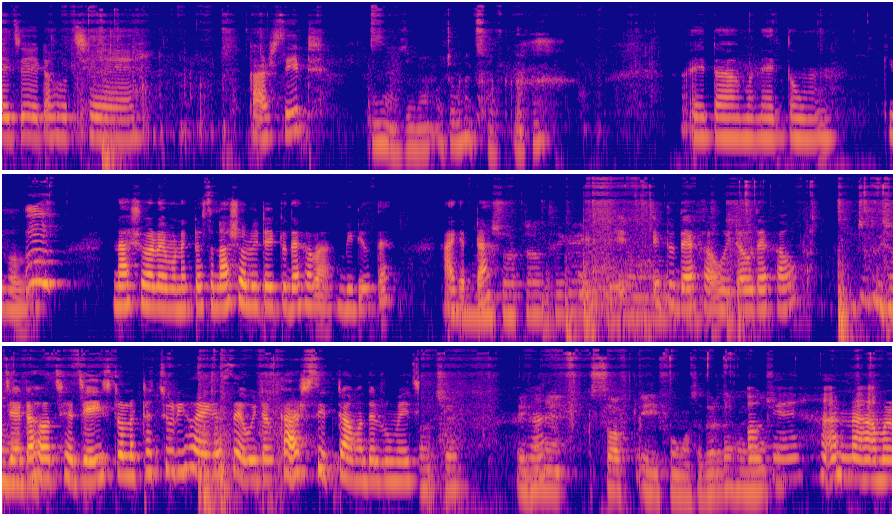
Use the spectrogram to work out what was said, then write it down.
এই যে এটা হচ্ছে কার সিট? ওটা অনেক সফট এটা মানে একদম কি বলব? নাশোয়ার এমন একটা আছে। নাশোয়ার ওইটা একটু দেখাবা ভিডিওতে? আগেরটা? একটু দেখাও ওইটাও দেখাও। যেটা হচ্ছে যে স্টলারটা চুরি হয়ে গেছে ওইটার কার সিটটা আমাদের রুমে হচ্ছে এখানে সফট এই ফোম আছে ধরে দেখো ওকে না আমার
